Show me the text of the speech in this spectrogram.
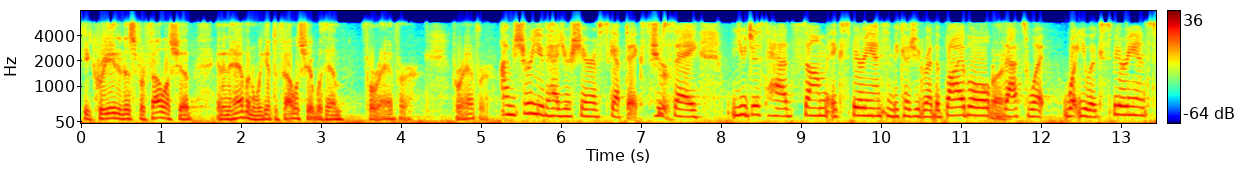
He created us for fellowship, and in heaven we get to fellowship with Him forever. Forever. I'm sure you've had your share of skeptics who say you just had some experience, and because you'd read the Bible, Right. that's what what you experienced.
